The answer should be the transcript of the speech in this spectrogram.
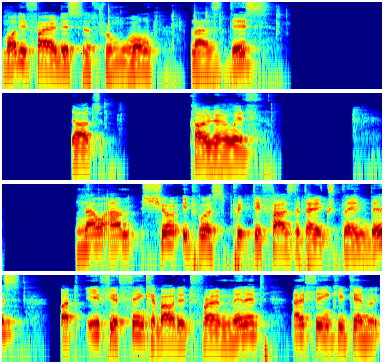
modifier distance from wall plus this dot corridor width now i'm sure it was pretty fast that i explained this but if you think about it for a minute i think you can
